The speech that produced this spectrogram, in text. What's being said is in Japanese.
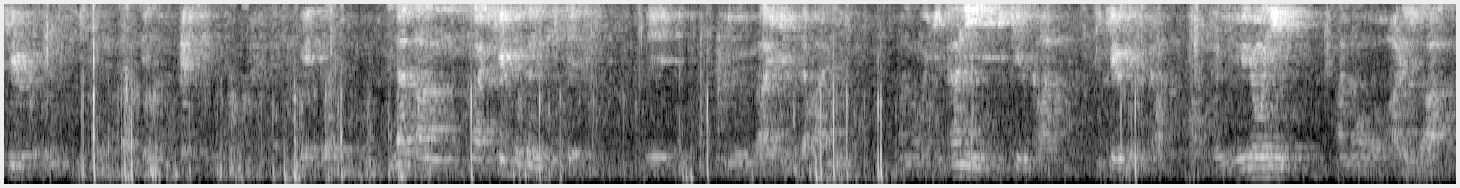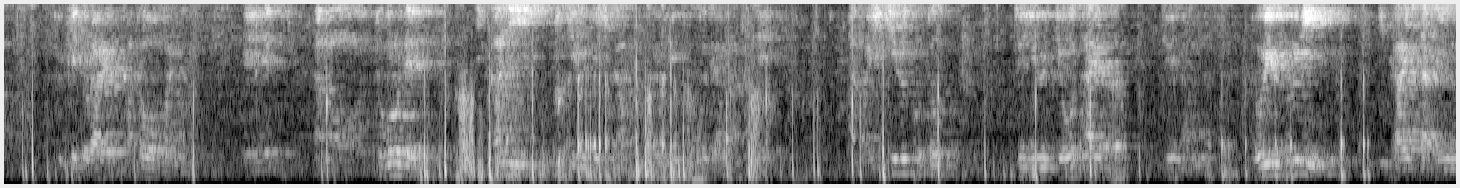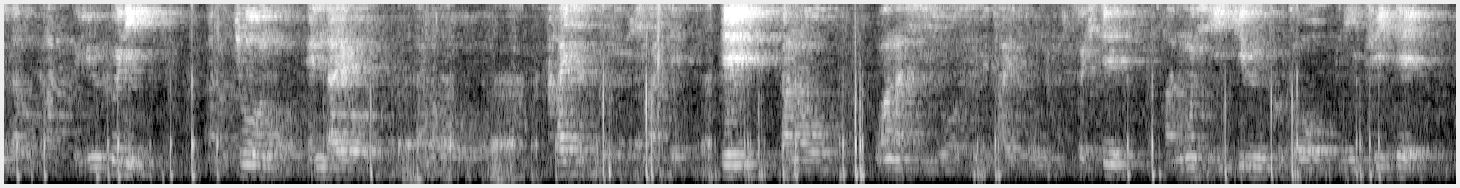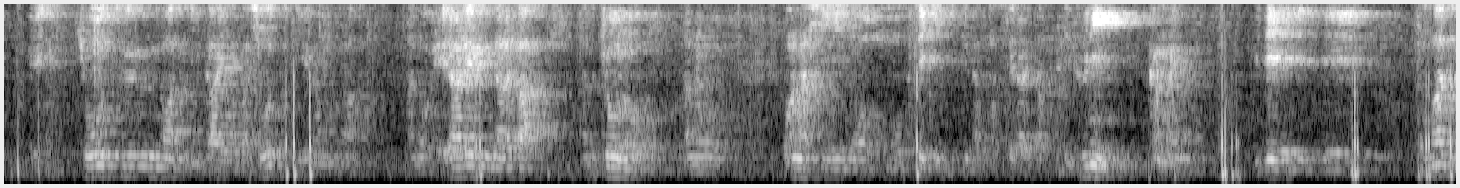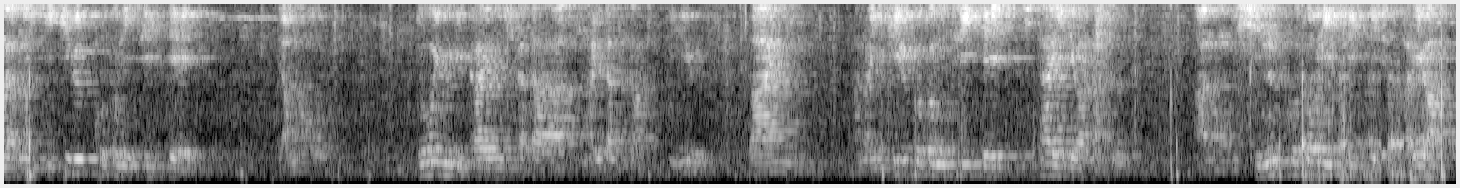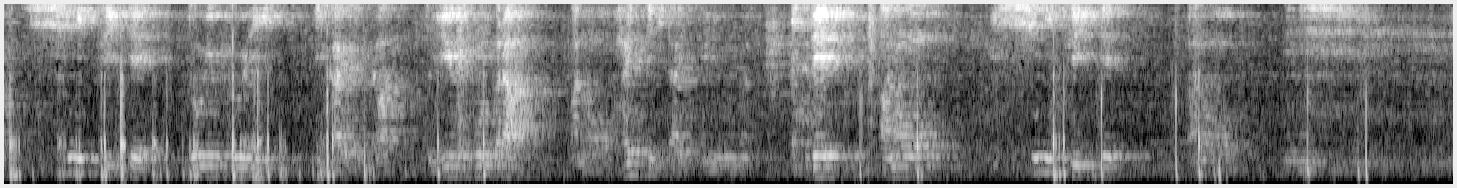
きることについて、えー、と、皆さんが生きることについて、えー、いう場合言った場合に、あの、いかに生きるか、生きるべきか、というように、あの、あるいは、受け取られるかと思います。えー、あの、ところで、いかに生きるべきかということではなくて、あの、生きることという状態というのは、どういうふうに理解したらいいのだろうかというふうに、あの、今日の演題を、あの、解釈しまして、で、あの、お話を進めたいと思います。そして、あの、もし生きることについて、え共通のあの理解の場所っていうようなものが、あの、得られるならば、あの、今日の、あの、お話の目的っていうのは達せられたっていうふうに考えます。で、えー、まずあの、生きることについて、あの、どういう理解の仕方が成り立つかっていう場合に、あの、生きることについて自体ではなく、あの、死ぬことについて、あるいは死についてどういうふうに理解するかというところから、あの、入っていきたいというふうに思います。で、あの、死について、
